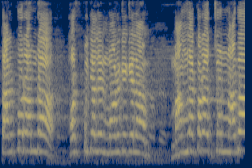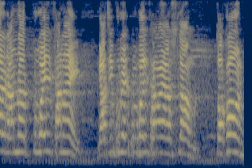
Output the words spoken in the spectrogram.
তারপর আমরা হসপিটালের মর্গে গেলাম। মামলা করার জন্য আবার আমরা প্রোবাইল থানায়, গাজীপুরের প্রোবাইল থানায় আসলাম। তখন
